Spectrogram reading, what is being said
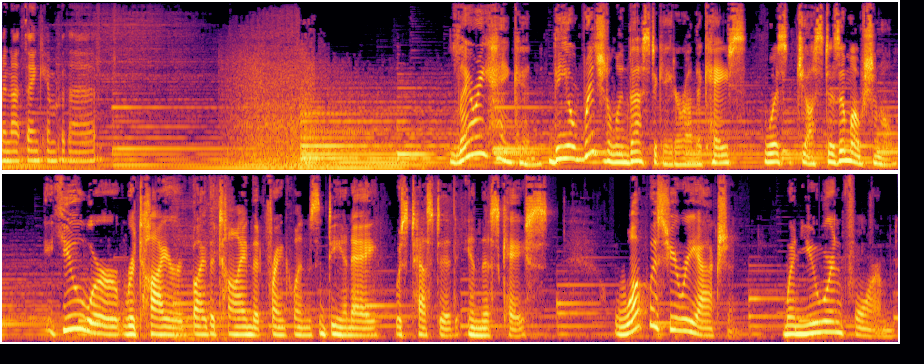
and I thank him for that. Larry Hankin, the original investigator on the case, was just as emotional. You were retired by the time that Franklin's DNA was tested in this case. What was your reaction when you were informed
